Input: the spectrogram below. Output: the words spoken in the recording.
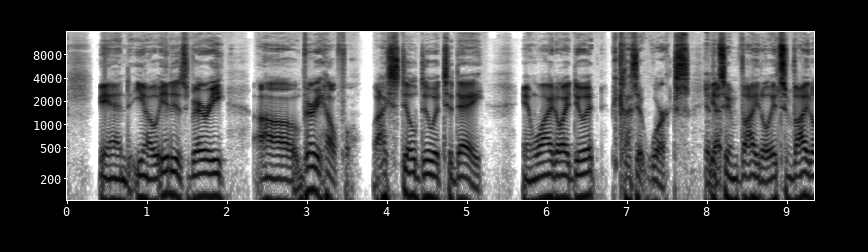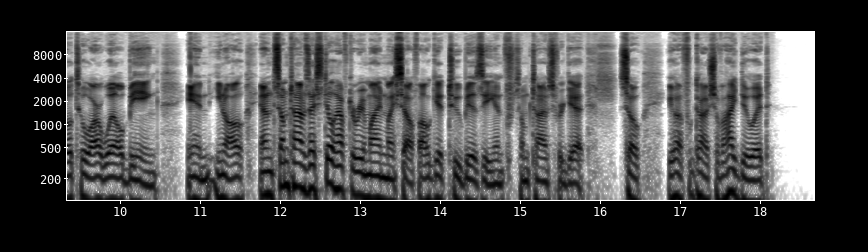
and you know, it is very, uh, very helpful. I still do it today. And why do I do it? Because it works. It's that- in vital. It's vital to our well-being. And you know, and sometimes I still have to remind myself. I'll get too busy and sometimes forget. So, you know, gosh, if I do it,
